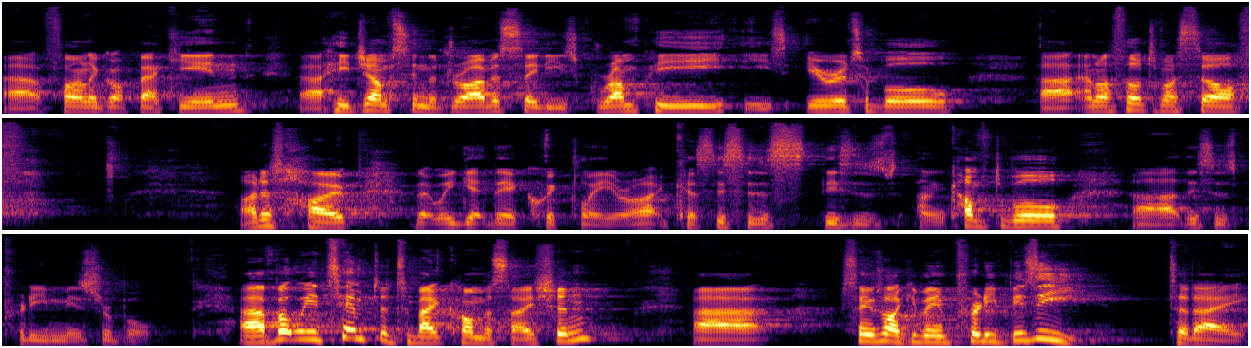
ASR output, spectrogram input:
Uh, finally got back in. Uh, he jumps in the driver's seat. He's grumpy, he's irritable. Uh, and I thought to myself, I just hope that we get there quickly, right? Because this is, this is uncomfortable, uh, this is pretty miserable. Uh, but we attempted to make conversation. Uh, seems like you've been pretty busy today.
